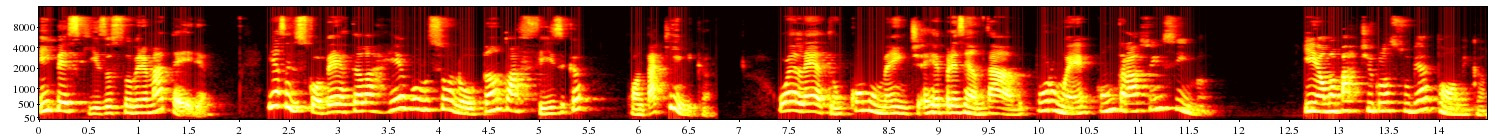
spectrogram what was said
em pesquisas sobre a matéria. E essa descoberta ela revolucionou tanto a física quanto a química. O elétron comumente é representado por um E com um traço em cima e é uma partícula subatômica.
